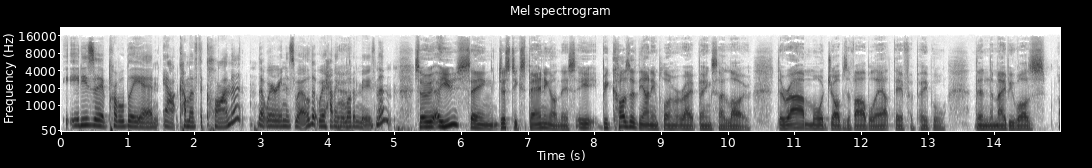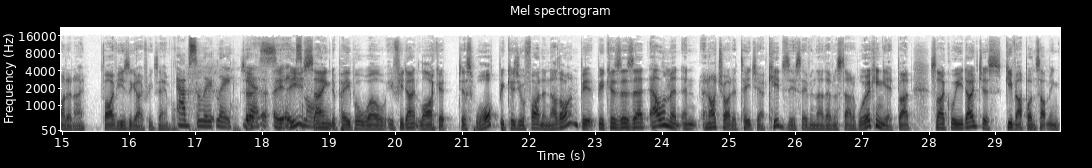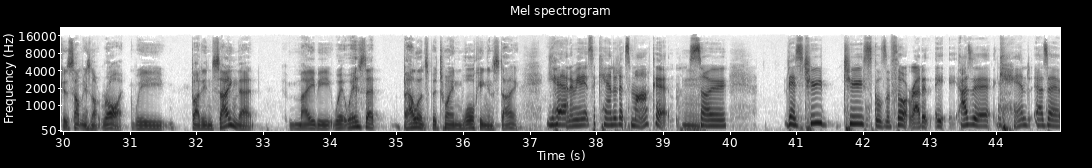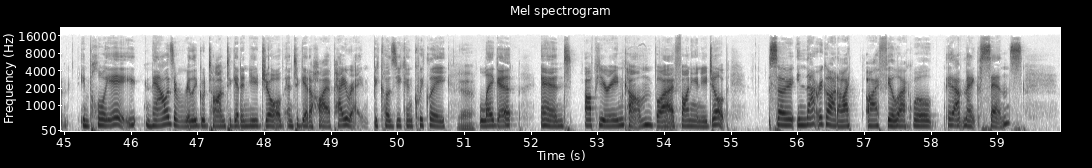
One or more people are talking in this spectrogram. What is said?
it is a, probably an outcome of the climate that we're in as well, that we're having a lot of movement. So, are you saying, just expanding on this, because of the unemployment rate being so low, there are more jobs available out there for people than there maybe was, I don't know, five years ago, for example? Absolutely. So, yes. are, are you more. saying to people, well, if you don't like it, just walk because you'll find another one? Because there's that element, and, and I try to teach our kids this, even though they haven't started working yet. But it's like we don't just give up on something because something's not right. We, but in saying that, maybe where, where's that balance between walking and staying? Yeah, and I mean it's a candidates market, Mm. so there's two two schools of thought, right? It- it- As a can as a employee, now is a really good time to get a new job and to get a higher pay rate because you can quickly Yeah. leg it and up your income by finding a new job. So in that regard, I I feel like well that makes sense.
